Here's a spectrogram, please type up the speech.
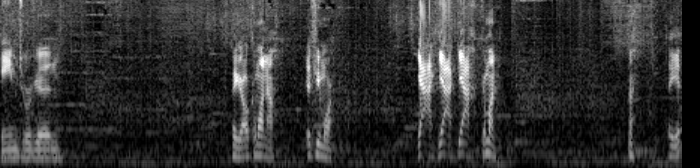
Games were good. There you go. Come on now. Get a few more. Yeah, yeah, yeah. Come on. Huh, take it.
